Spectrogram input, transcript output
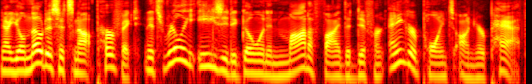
Now you'll notice it's not perfect, and it's really easy to go in and modify the different anchor points on your path.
